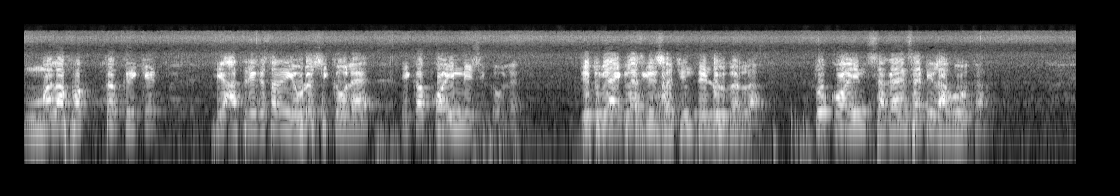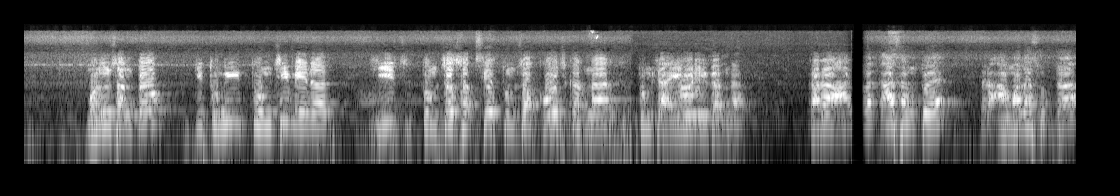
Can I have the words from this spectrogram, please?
मला फक्त क्रिकेट हे आत्रेकर सरांनी एवढं शिकवलं आहे एका कॉईनने शिकवलं आहे जे तुम्ही ऐकलं असेल सचिन तेंडुलकरला तो कॉईन सगळ्यांसाठी लागू होता. म्हणून सांगतो की तुम्ही तुमची मेहनत हीच तुमचं सक्सेस तुमचा कोच करणार तुमचे आईवडील करणार. कारण आज मला का सांगतोय? तर आम्हाला सुद्धा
